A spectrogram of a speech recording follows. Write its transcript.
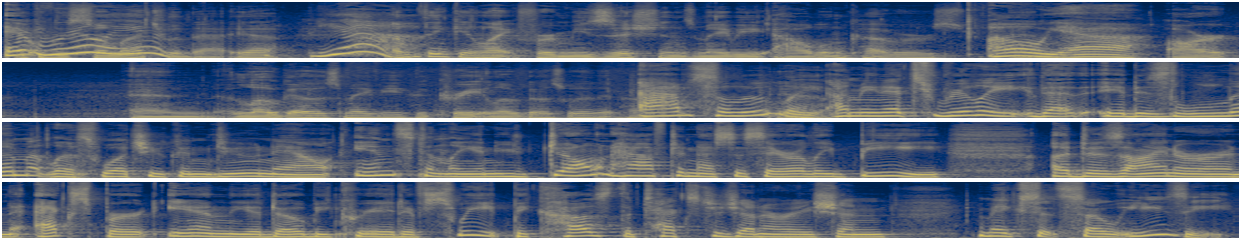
It really so much is. with that. Yeah. Yeah. I'm thinking like for musicians, maybe album covers. Oh yeah. Art and logos maybe you could create logos with it huh? absolutely yeah. i mean it's really that it is limitless what you can do now instantly and you don't have to necessarily be a designer or an expert in the Adobe Creative Suite because the text generation makes it so easy.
